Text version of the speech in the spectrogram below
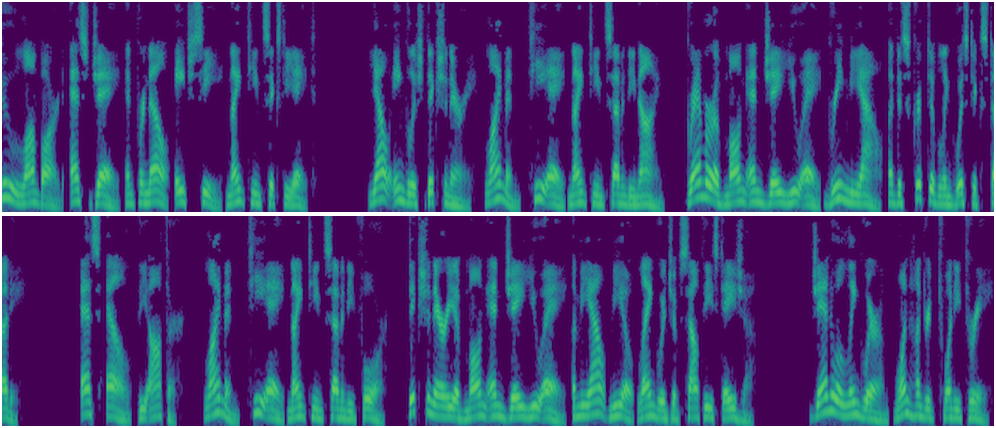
Lombard, S.J., and Purnell, H.C. 1968. Yao English Dictionary. Lyman, T.A. 1979. Grammar of Hmong Njua Green Miao, A Descriptive Linguistic Study. S. L., the author. Lyman, T.A. 1974. Dictionary of Hmong Njua, a Miao Meo language of Southeast Asia. Janua Linguarum, 123.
